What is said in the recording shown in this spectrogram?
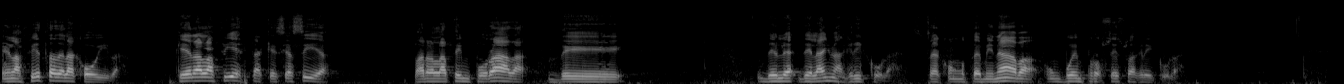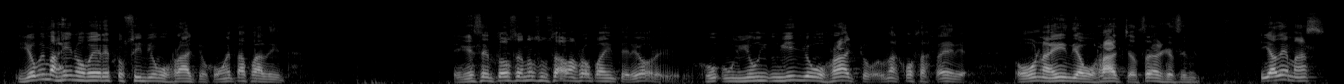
en la fiesta de la coiba, que era la fiesta que se hacía para la temporada de, del año agrícola, o sea, cuando terminaba un buen proceso agrícola. Y yo me imagino ver estos indios borrachos con esta faldita. En ese entonces no se usaban ropas interiores. Un, indio borracho, una cosa seria, o una india borracha, o sea, que Y además,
